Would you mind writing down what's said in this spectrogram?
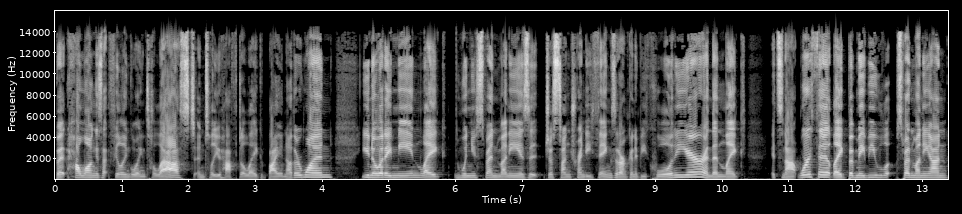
but how long is that feeling going to last until you have to like buy another one you know what i mean like when you spend money is it just on trendy things that aren't going to be cool in a year and then like it's not worth it. Like, but maybe you spend money on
